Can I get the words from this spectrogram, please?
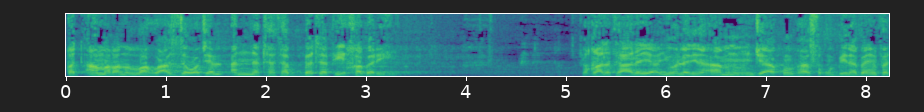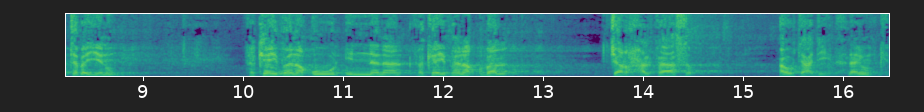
قد أمرنا الله عز وجل أن نتثبت في خبره. فقال تعالى يا أيها الذين آمنوا إن جاءكم فاسق بنبأ فتبينوا. فكيف نقول إننا فكيف نقبل جرح الفاسق أو تعديله؟ لا يمكن.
